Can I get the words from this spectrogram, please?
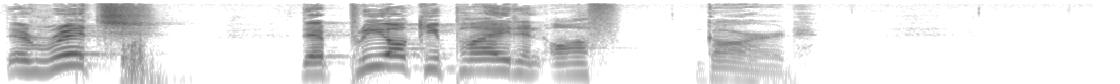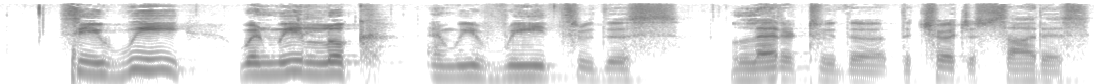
They're rich, they're preoccupied and off guard. See, we, when we look and we read through this letter to the, the church of Sardis,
